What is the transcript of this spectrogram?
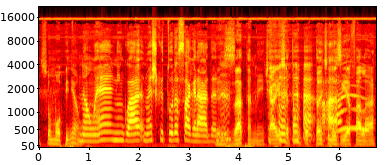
Isso é uma opinião. Não é linguagem, não é escritura sagrada, né? Exatamente. Ah, isso é tão importante, Luzia, falar.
